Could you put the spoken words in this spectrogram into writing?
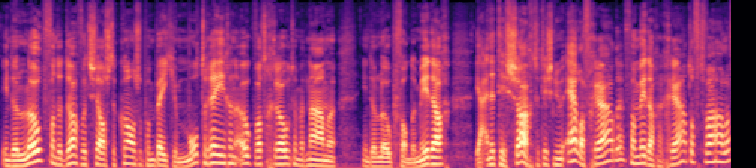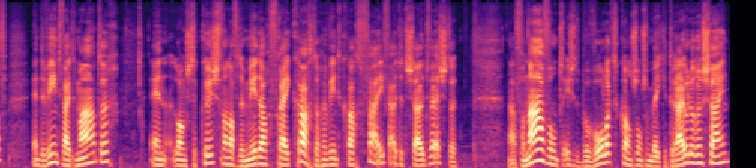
In de loop van de dag wordt zelfs de kans op een beetje motregen ook wat groter. Met name in de loop van de middag. Ja, en het is zacht. Het is nu 11 graden, vanmiddag een graad of 12. En de wind waait matig. En langs de kust vanaf de middag vrij krachtig, een windkracht 5 uit het zuidwesten. Nou, vanavond is het bewolkt, kan soms een beetje druilerig zijn.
